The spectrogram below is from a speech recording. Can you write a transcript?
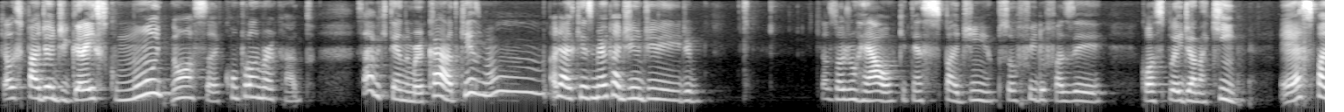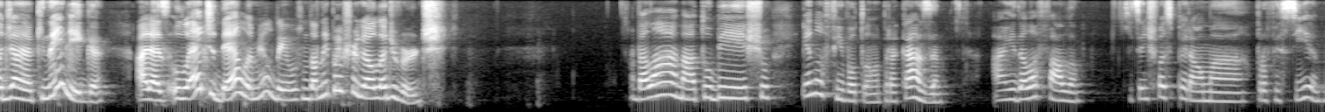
aquela espadinha de Grayskull muito... Nossa, comprou no mercado. Sabe o que tem no mercado? Que hum, Aliás, aqueles mercadinhos de, de. Aquelas lojas de um real que tem essa espadinha pro seu filho fazer cosplay de Anakin. É essa espadinha que nem liga. Aliás, o LED dela, meu Deus, não dá nem pra enxergar o LED verde. vai lá, mata o bicho. E no fim, voltando para casa, a Ida ela fala que se a gente for esperar uma profecia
